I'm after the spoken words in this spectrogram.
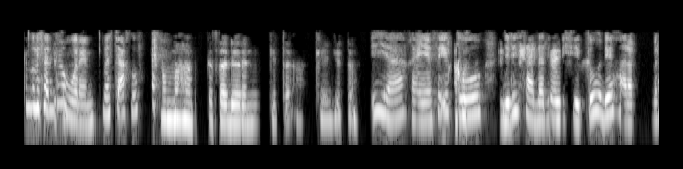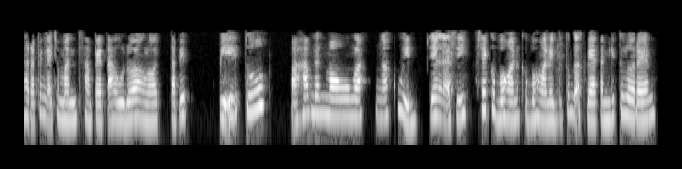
kan tulisan Gitu. kamu Ren. Baca aku. Memahami kesadaran kita kayak gitu. Iya, kayaknya sih itu. Aku- Jadi sadar Kayak- di situ dia harap berharapnya nggak cuma sampai tahu doang loh, tapi dia itu paham dan mau ngelak- ngakuin. Ya nggak sih? Saya kebohongan-kebohongan itu tuh nggak kelihatan gitu loh Ren.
